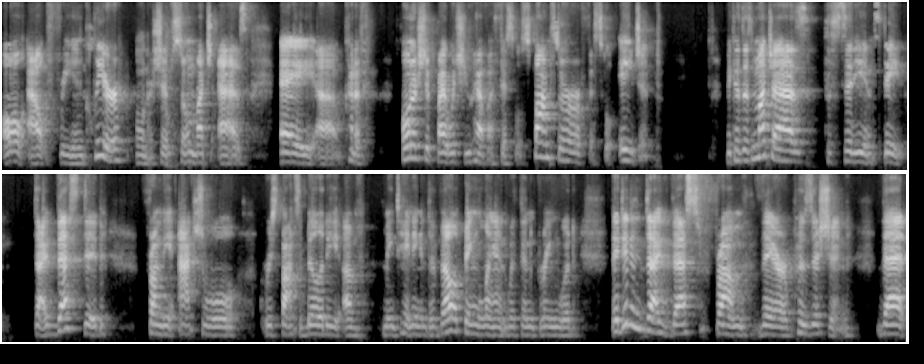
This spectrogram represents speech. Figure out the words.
all out free and clear ownership so much as a uh, kind of ownership by which you have a fiscal sponsor or fiscal agent. Because as much as the city and state divested from the actual responsibility of maintaining and developing land within Greenwood, they didn't divest from their position that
